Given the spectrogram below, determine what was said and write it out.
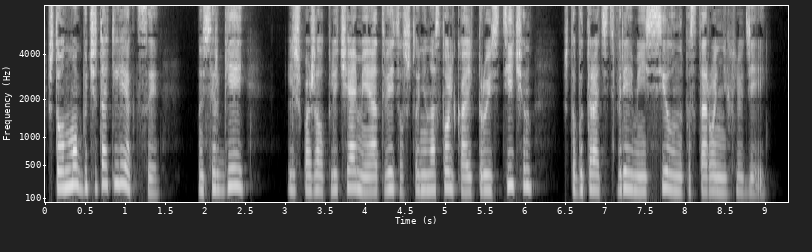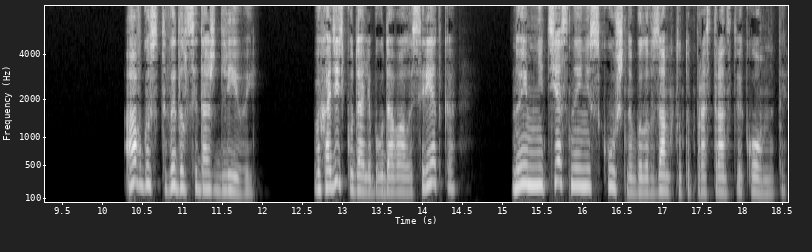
что он мог бы читать лекции, но Сергей лишь пожал плечами и ответил, что не настолько альтруистичен, чтобы тратить время и силы на посторонних людей. Август выдался дождливый. Выходить куда-либо удавалось редко, но им не тесно и не скучно было в замкнутом пространстве комнаты.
